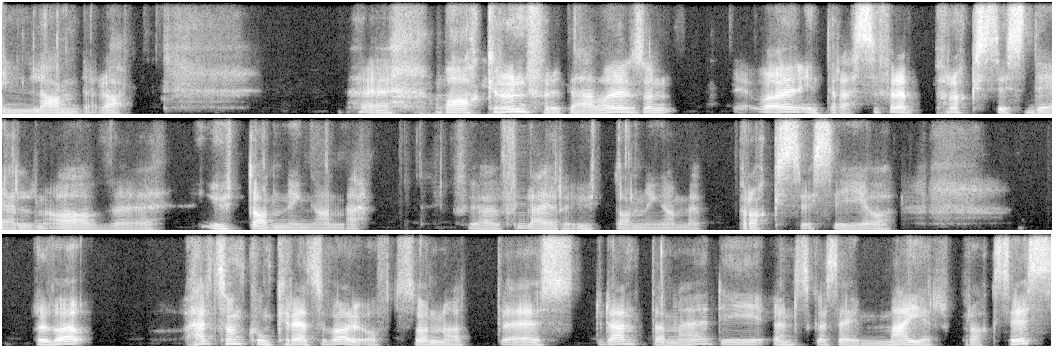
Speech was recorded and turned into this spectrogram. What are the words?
Innlandet. da eh, bakgrunnen for dette her var jo en sånn var en interesse for den praksisdelen av eh, utdanningene. For vi har jo flere utdanninger med praksis i. Og, og, det var jo helt sånn konkret så var det jo ofte sånn at eh, studentene de ønska seg mer praksis.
